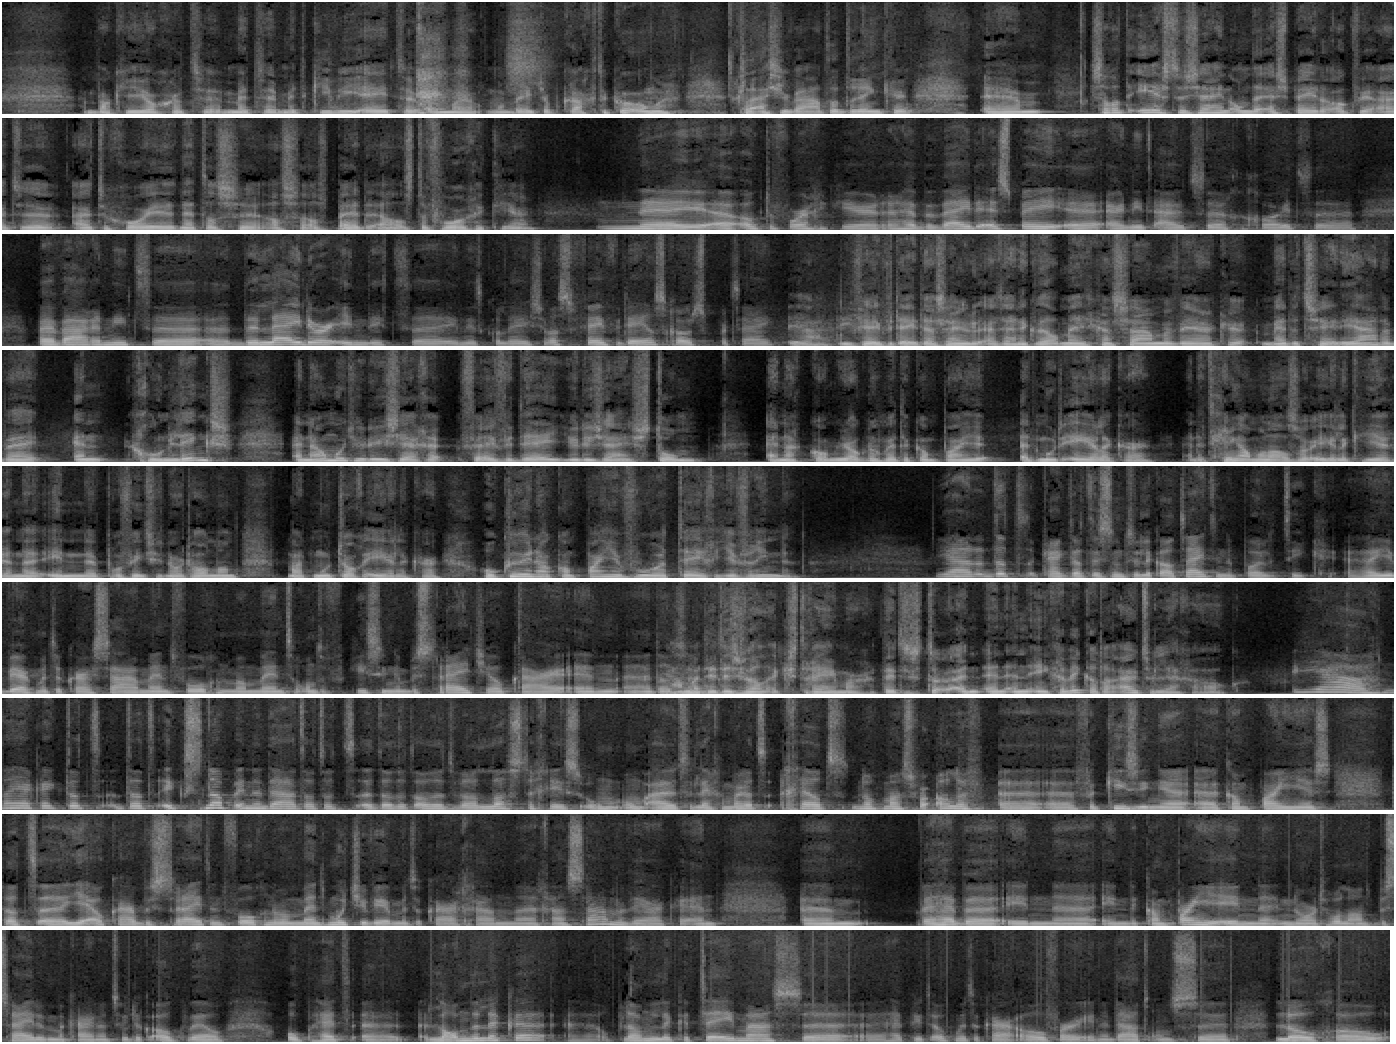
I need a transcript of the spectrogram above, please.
een bakje yoghurt met, met kiwi eten... Om, een beetje op kracht te komen, een glaasje water drinken. Um, zal het eerste zijn om de SP er ook weer uit te, uit te gooien... net als, als, als, bij de, als de vorige keer? Nee, ook de vorige keer hebben wij de SP er niet uitgegooid... Wij waren niet uh, de leider in dit, uh, in dit college. was de VVD als grootste partij. Ja, die VVD, daar zijn jullie uiteindelijk wel mee gaan samenwerken. Met het CDA erbij en GroenLinks. En nou moeten jullie zeggen, VVD, jullie zijn stom. En dan kom je ook nog met de campagne, het moet eerlijker. En het ging allemaal al zo eerlijk hier in, in de provincie Noord-Holland. Maar het moet toch eerlijker. Hoe kun je nou campagne voeren tegen je vrienden? Ja, dat, kijk, dat is natuurlijk altijd in de politiek. Uh, je werkt met elkaar samen en het volgende moment rond de verkiezingen bestrijd je elkaar. En, uh, dat ja, maar dit is wel extremer. Dit is en, en, en ingewikkelder uit te leggen ook. Ja, nou ja, kijk, dat, dat, ik snap inderdaad dat het, dat het altijd wel lastig is om, om uit te leggen. Maar dat geldt nogmaals voor alle uh, verkiezingen, uh, campagnes. Dat je elkaar bestrijdt en het volgende moment moet je weer met elkaar gaan, gaan samenwerken. En um, we hebben in, uh, in de campagne in, uh, Noord-Holland... bestrijden we elkaar natuurlijk ook wel op het uh, landelijke. op landelijke thema's heb je het ook met elkaar over. Inderdaad, ons logo,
